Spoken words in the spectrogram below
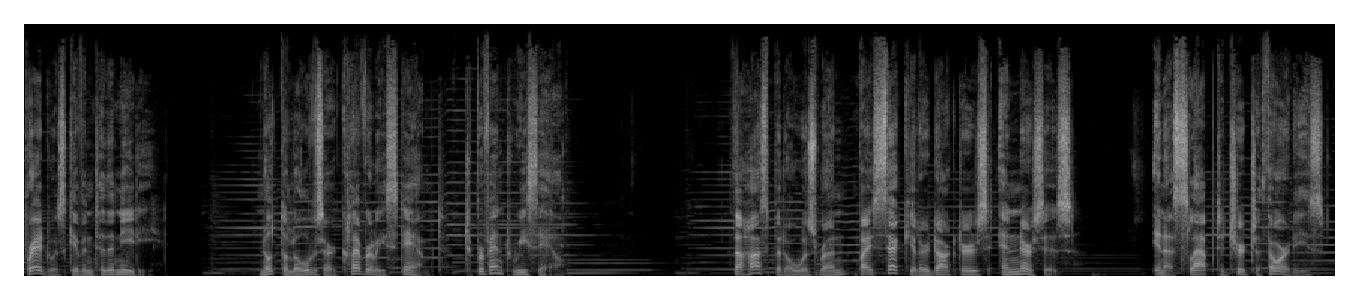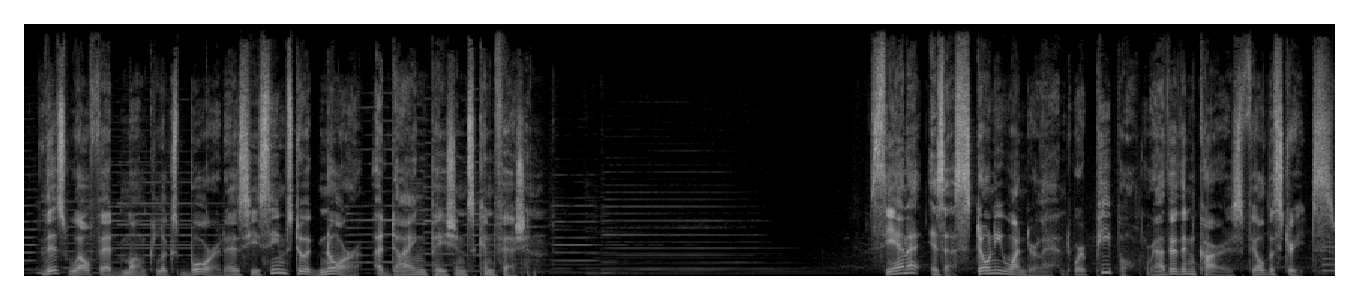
Bread was given to the needy. Note the loaves are cleverly stamped to prevent resale. The hospital was run by secular doctors and nurses. In a slap to church authorities, this well fed monk looks bored as he seems to ignore a dying patient's confession. Siena is a stony wonderland where people, rather than cars, fill the streets.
